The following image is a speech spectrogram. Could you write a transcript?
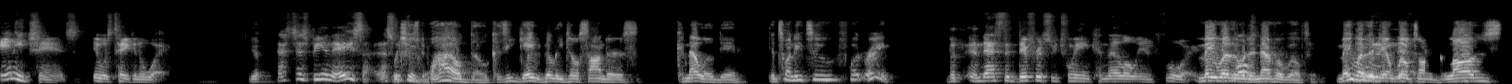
any chance, it was taken away. Yep. That's just being the A side. That's Which is you do. wild though, because he gave Billy Joe Saunders, Canelo did, the 22 foot ring. But and that's the difference between Canelo and Floyd. Mayweather would have never wilted. Mayweather didn't wilt on gloves.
